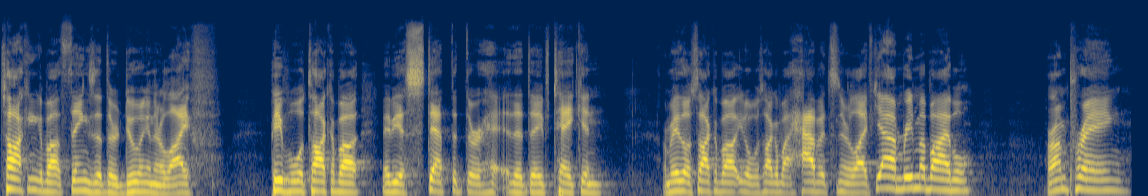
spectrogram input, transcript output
talking about things that they're doing in their life, people will talk about maybe a step that, they're, that they've taken, or maybe they'll talk about, you know, we'll talk about habits in their life. Yeah, I'm reading my Bible, or I'm praying,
